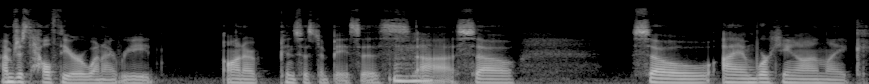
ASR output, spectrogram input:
I'm just healthier when I read on a consistent basis. Uh, so so I am working on like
